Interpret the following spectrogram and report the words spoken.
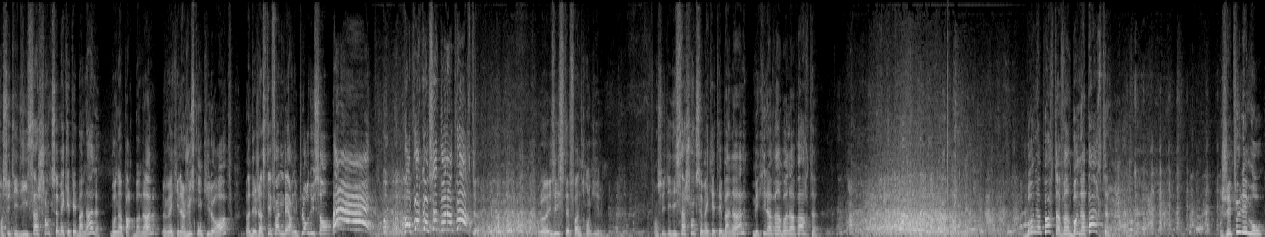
Ensuite, il dit, sachant que ce mec était banal, Bonaparte banal, le mec il a juste conquis l'Europe, bah déjà Stéphane Bern, il pleure du sang pas comme ça de Vas-y Stéphane, tranquille. Ensuite, il dit, sachant que ce mec était banal, mais qu'il avait un Bonaparte. Bonaparte avait un Bonaparte J'ai plus les mots.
